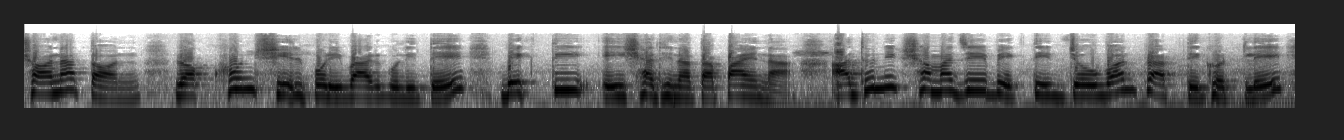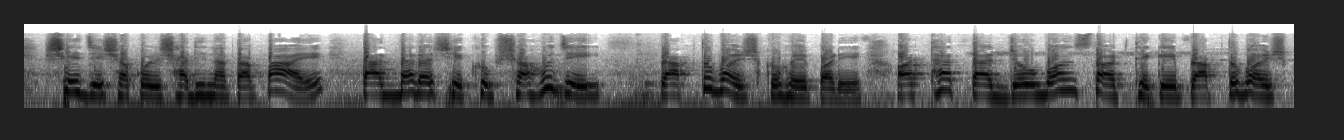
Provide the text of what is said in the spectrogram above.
সনাতন, রক্ষণশীল পরিবারগুলিতে ব্যক্তি এই স্বাধীনতা পায় না। আধুনিক সমাজে ব্যক্তির যৌবন প্রাপ্তি ঘটলে সে যে সকল স্বাধীনতা পায়, তার দ্বারা সে খুব সহজেই প্রাপ্তবয়স্ক হয়ে পড়ে। অর্থাৎ তার যৌবন স্তর থেকে প্রাপ্তবয়স্ক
